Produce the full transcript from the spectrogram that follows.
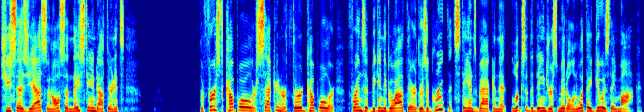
she says yes. And all of a sudden, they stand out there and it's the first couple or second or third couple or friends that begin to go out there. There's a group that stands back and that looks at the dangerous middle. And what they do is they mock,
